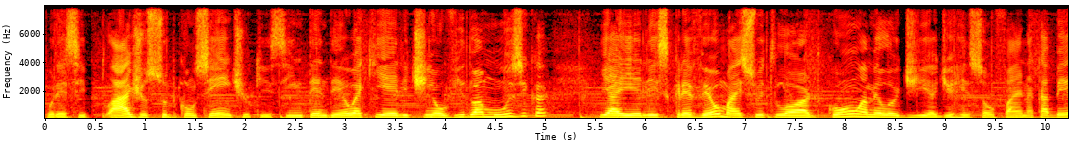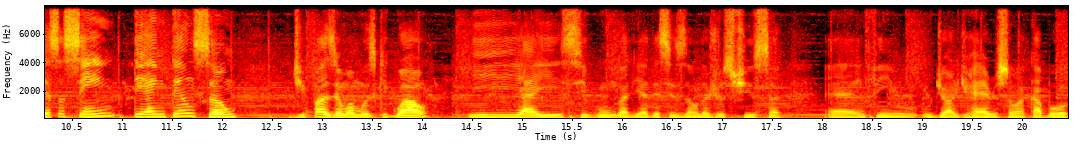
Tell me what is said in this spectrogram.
por esse plágio subconsciente. O que se entendeu é que ele tinha ouvido a música e aí ele escreveu My Sweet Lord com a melodia de He So Fine na cabeça, sem ter a intenção de fazer uma música igual. E aí, segundo ali a decisão da justiça, é, enfim, o, o George Harrison acabou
